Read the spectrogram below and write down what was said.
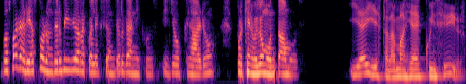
¿vos pagarías por un servicio de recolección de orgánicos? Y yo, claro, ¿por qué no lo montamos? Y ahí está la magia de coincidir.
